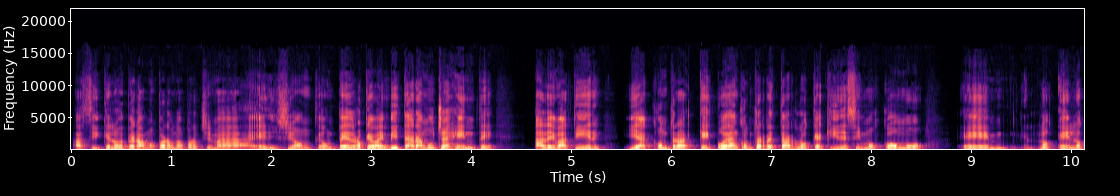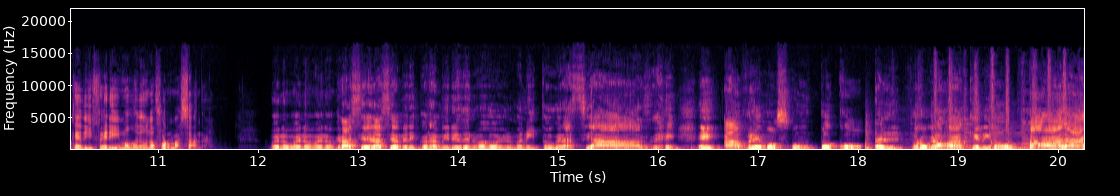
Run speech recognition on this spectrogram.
Así que los esperamos para una próxima edición con Pedro, que va a invitar a mucha gente a debatir y a contra, que puedan contrarrestar lo que aquí decimos como em, en lo que diferimos de una forma sana. Bueno, bueno, bueno. Gracias, gracias, Américo Ramírez, de nuevo, mi hermanito. Gracias. hablemos un poco. El programa que vino para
